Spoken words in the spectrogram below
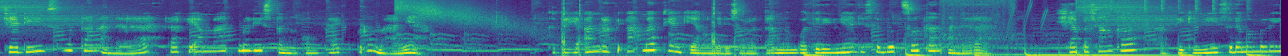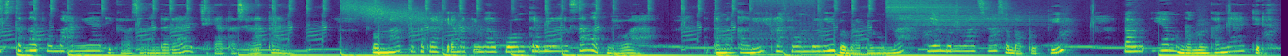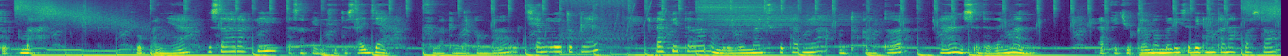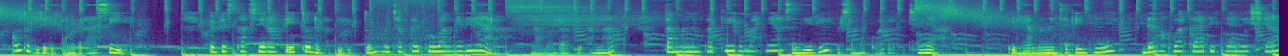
Jadi Sultan adalah Raffi Ahmad beli setengah komplek perumahannya. Kekayaan Raffi Ahmad yang kian menjadi sorotan membuat dirinya disebut Sultan Andara. Siapa sangka Raffi kini sudah membeli setengah perumahannya di kawasan Andara, Jakarta Selatan. Rumah tempat Raffi Ahmad tinggal pun terbilang sangat mewah. Pertama kali Raffi membeli beberapa rumah yang bernuansa sebab putih, lalu ia menggabungkannya jadi satu rumah. Rupanya, usaha Raffi tak sampai di situ saja. Semakin berkembang channel YouTube-nya, Raffi telah membeli rumah di sekitarnya untuk kantor Rans Entertainment. Raffi juga membeli sebidang tanah kosong untuk dijadikan garasi. Investasi Raffi itu dapat dihitung mencapai puluhan miliar, namun Raffi Ahmad tak menempati rumahnya sendiri bersama keluarga kecilnya. Ia mengajak ibu dan keluarga adiknya Nisha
